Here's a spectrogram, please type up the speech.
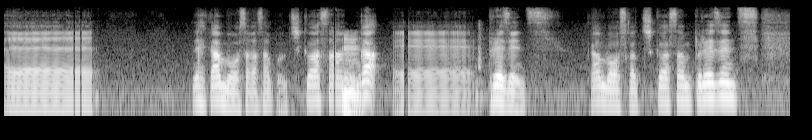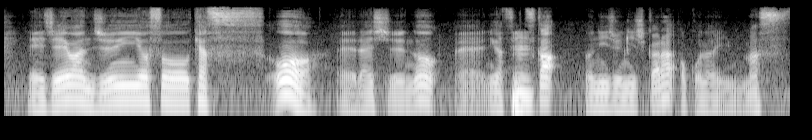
えー、ねガンバ大阪サポのちくわさんが、えープレゼンツ。ガンバ大阪ちくわさんプレゼンツ、えー J1 順位予想キャスを、えー来週の、えー2月5日の22時から行います、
